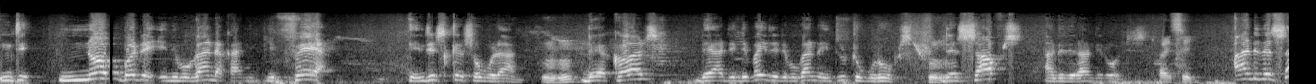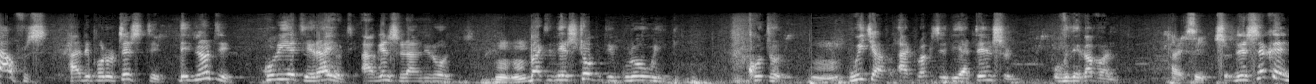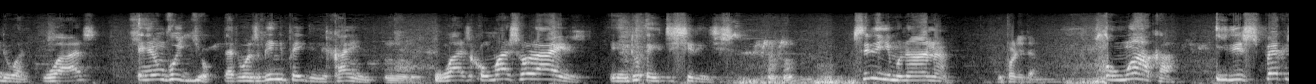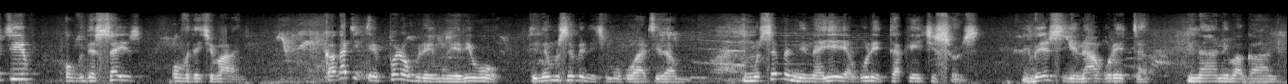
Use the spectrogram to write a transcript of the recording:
nti nobody in buganda can be fair in this case of land. Because they had divided buganda into two groups the serfs and the landlords I see. and the serfs had protested. They did not create a riot against landlords Mhm. but they stopped growing cotton which have attracted the attention of the governor I see. so the second one was envujjo that was being paid in kind was commercialized into 8 shillings siringi munana. Mpulira. omwaka irrespective of the size of the kibanja. Kakati eprogremu eriwo tine museveni kimukwatiramu. Museveni naye yagula ettaka ekisozi. Besige nagula ettaka nani baganda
